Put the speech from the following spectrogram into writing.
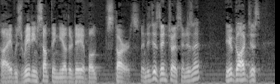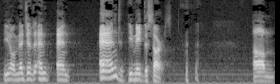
I was reading something the other day about stars, and it's just interesting, isn't it? Here, God just, you know, mentions and and and He made the stars. um,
